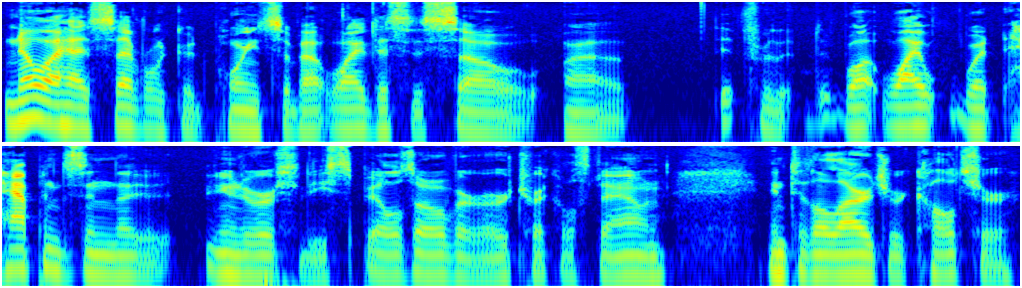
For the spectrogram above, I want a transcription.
Noah has several good points about why this is so. Uh, for what why what happens in the university spills over or trickles down into the larger culture.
